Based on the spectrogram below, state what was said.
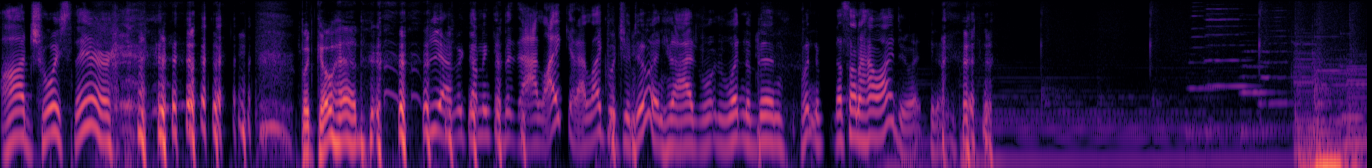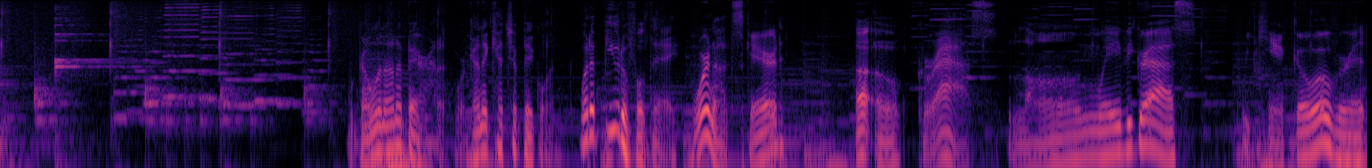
odd choice there. but go ahead. yeah, but, I mean, but I like it. I like what you're doing. You know, I wouldn't have been. Wouldn't have, that's not how I do it. You know. We're going on a bear hunt. We're gonna catch a big one. What a beautiful day. We're not scared. Uh oh, grass. Long, wavy grass. We can't go over it.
